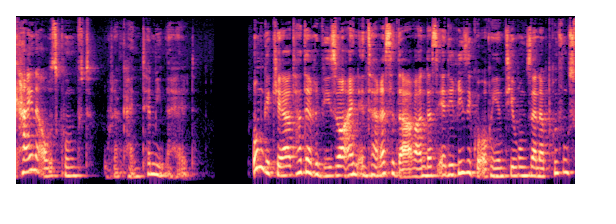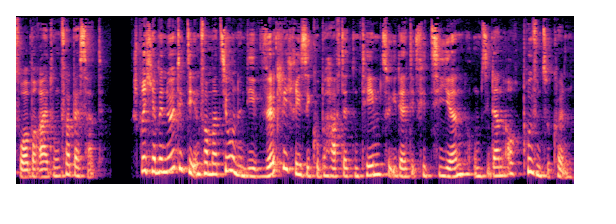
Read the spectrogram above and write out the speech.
keine Auskunft oder keinen Termin erhält. Umgekehrt hat der Revisor ein Interesse daran, dass er die Risikoorientierung seiner Prüfungsvorbereitung verbessert. Sprich, er benötigt die Informationen, die wirklich risikobehafteten Themen zu identifizieren, um sie dann auch prüfen zu können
